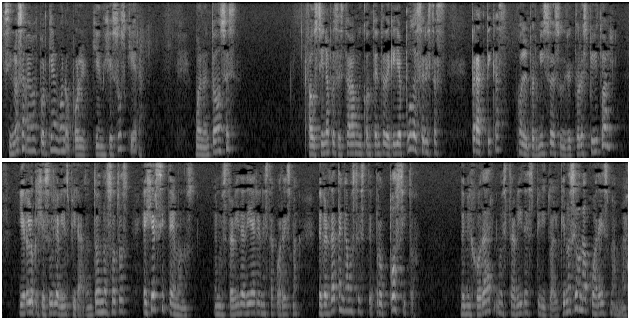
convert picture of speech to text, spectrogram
si no sabemos por quién, bueno, por quien Jesús quiera. Bueno, entonces, Faustina pues estaba muy contenta de que ella pudo hacer estas prácticas con el permiso de su director espiritual. Y era lo que Jesús le había inspirado. Entonces nosotros ejercitémonos en nuestra vida diaria en esta cuaresma. De verdad tengamos este propósito de mejorar nuestra vida espiritual. Que no sea una cuaresma más.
